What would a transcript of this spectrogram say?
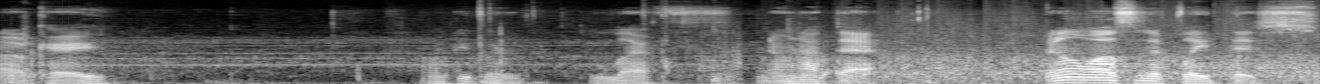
Okay. How many people are left? No, not that. Been a while since I played this.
